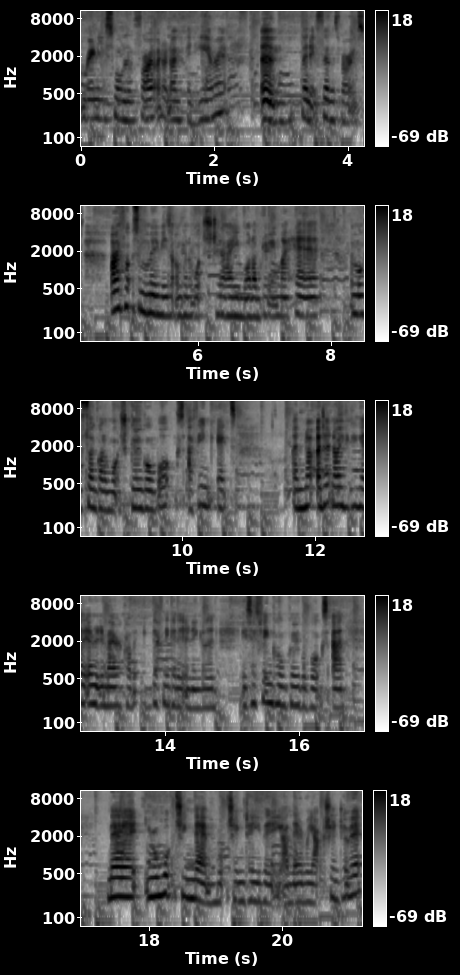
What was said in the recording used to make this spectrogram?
really swollen throat. I don't know if you can hear it, um, but it feels very. I've got some movies that I'm gonna watch today while I'm doing my hair. I'm also gonna watch Gogglebox. I think it's. I'm not. I don't know if you can get it in America, but you can definitely get it in England. It's this thing called Gogglebox, and they're, you're watching them watching TV and their reaction to it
